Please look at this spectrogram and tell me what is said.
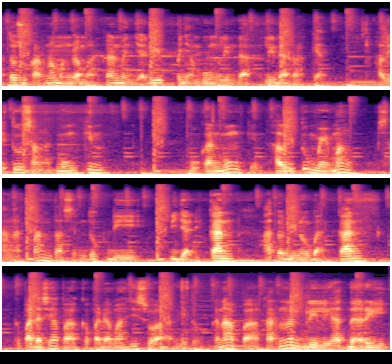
Atau Soekarno menggambarkan menjadi penyambung lidah lidah rakyat. Hal itu sangat mungkin. Bukan mungkin hal itu memang sangat pantas untuk di- dijadikan atau dinobatkan kepada siapa? Kepada mahasiswa gitu. Kenapa? Karena dilihat dari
